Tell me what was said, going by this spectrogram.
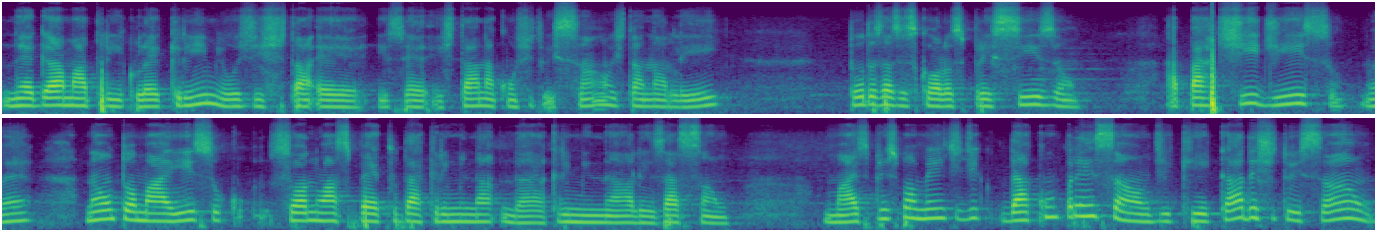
negar a matrícula é crime, hoje está, é, isso é, está na Constituição, está na lei. Todas as escolas precisam, a partir disso, não, é? não tomar isso só no aspecto da, crimina, da criminalização, mas principalmente de, da compreensão de que cada instituição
